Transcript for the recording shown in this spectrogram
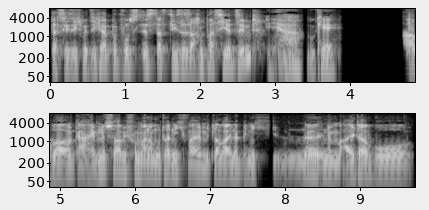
dass sie sich mit Sicherheit bewusst ist, dass diese Sachen passiert sind. Ja, okay. Aber Geheimnisse habe ich von meiner Mutter nicht, weil mittlerweile bin ich ne, in einem Alter, wo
